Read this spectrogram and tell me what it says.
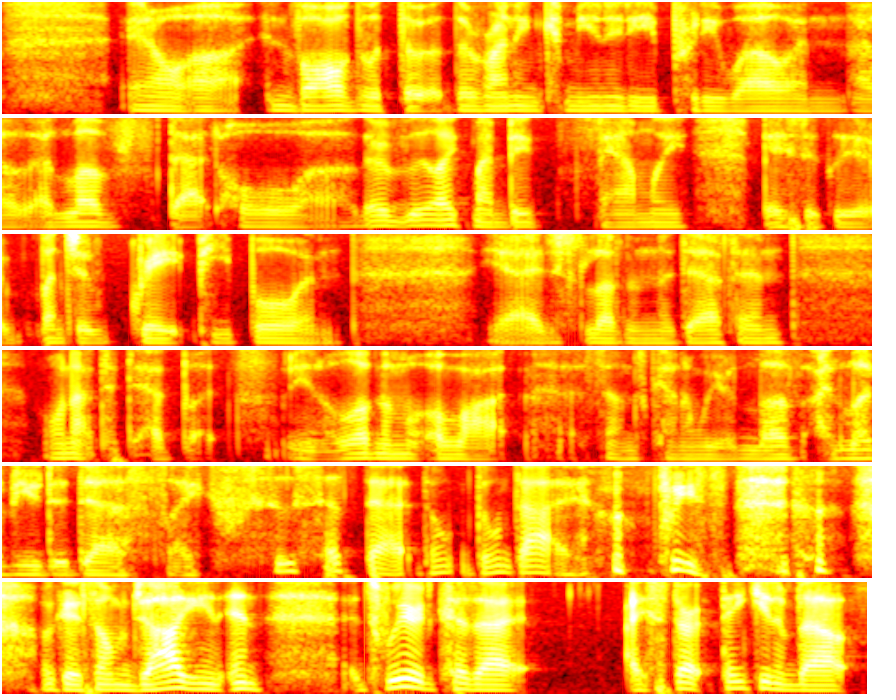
you know, uh, involved with the, the running community pretty well, and I, I love that whole. Uh, they're like my big family, basically. They're a bunch of great people, and yeah, I just love them to death. And well, not to death, but you know, love them a lot. That sounds kind of weird. Love, I love you to death. Like who says that? Don't don't die, please. okay, so I'm jogging, and it's weird because I I start thinking about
